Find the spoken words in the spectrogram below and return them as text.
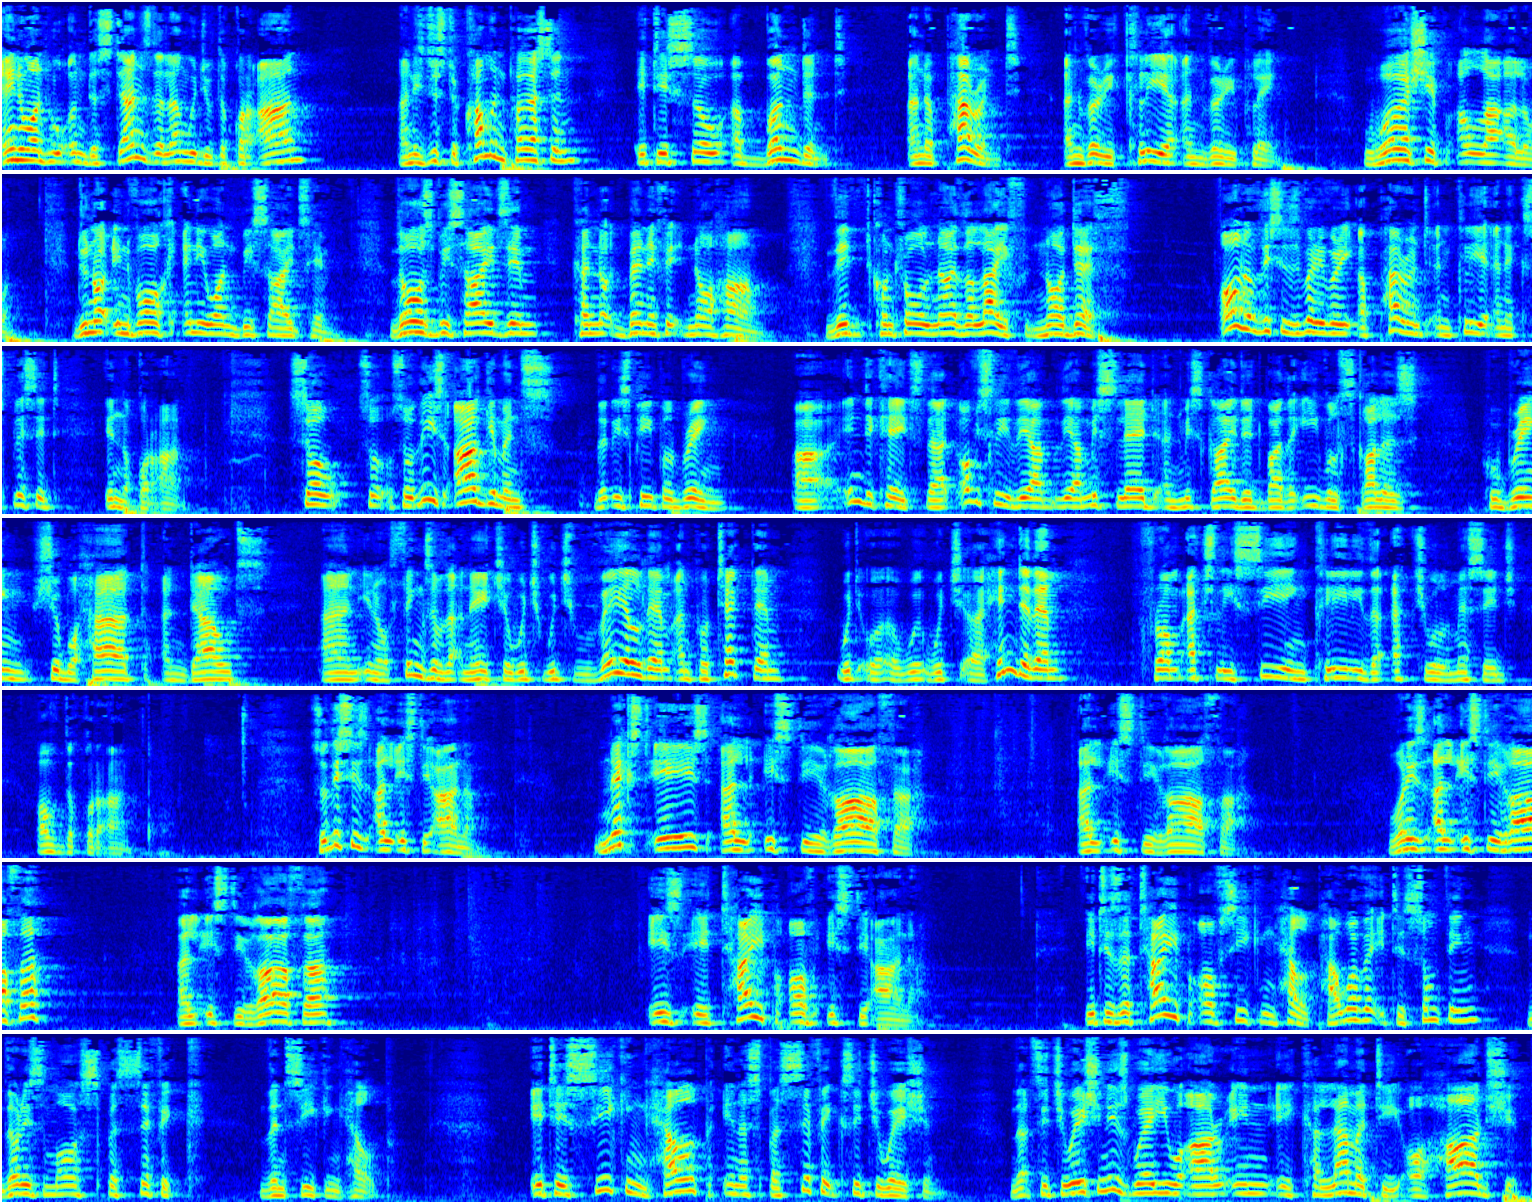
anyone who understands the language of the quran and is just a common person it is so abundant and apparent and very clear and very plain. Worship Allah alone. Do not invoke anyone besides Him. Those besides Him cannot benefit nor harm. They control neither life nor death. All of this is very, very apparent and clear and explicit in the Quran. So, so, so these arguments that these people bring uh, indicates that obviously they are, they are misled and misguided by the evil scholars who bring shubuhat and doubts and you know things of that nature which which veil them and protect them which, uh, which uh, hinder them from actually seeing clearly the actual message of the Quran so this is al-isti'ana Next is al-istighatha. Al-istighatha. What is al-istighatha? Al-istighatha is a type of isti'ana. It is a type of seeking help. However, it is something that is more specific than seeking help. It is seeking help in a specific situation. That situation is where you are in a calamity or hardship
